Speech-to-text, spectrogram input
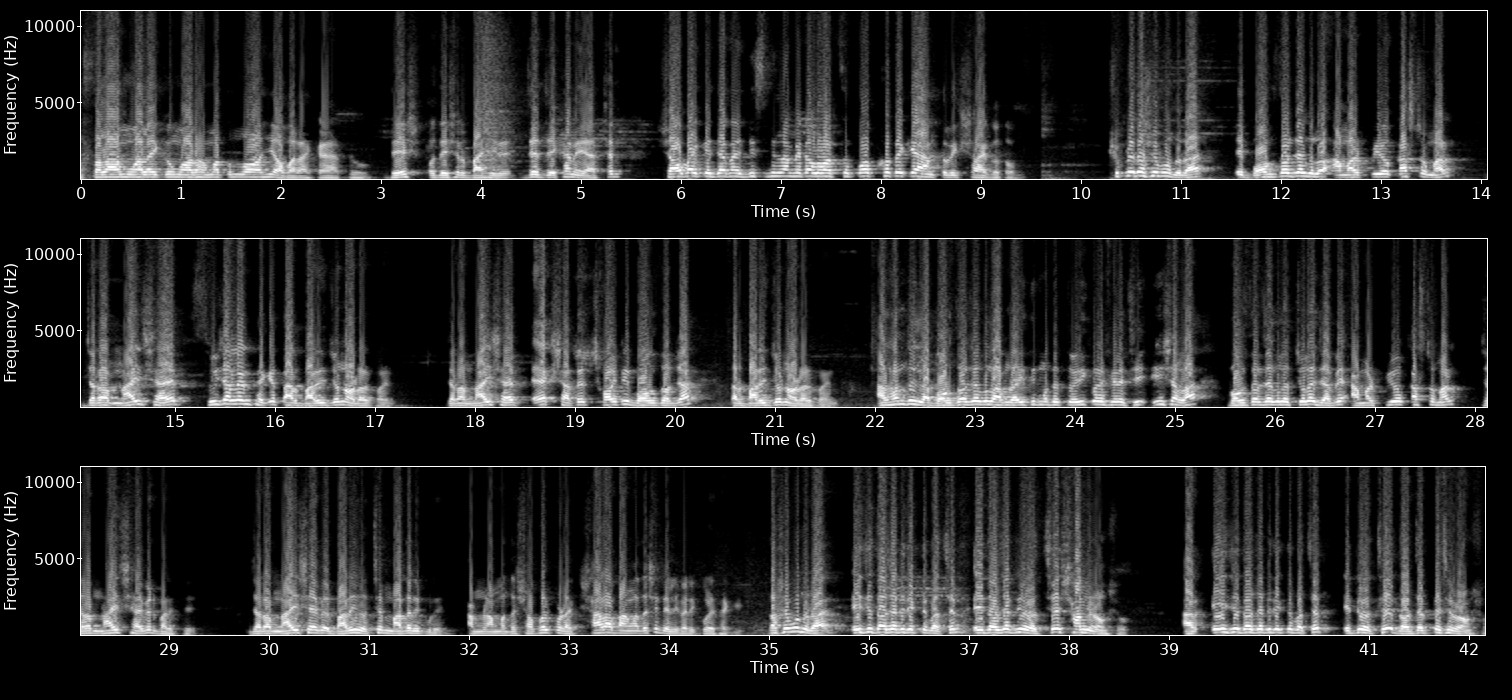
আসসালামু আলাইকুম আরহামতুল্লাহি আবারাকাতু দেশ ও দেশের বাহিরে যে যেখানে আছেন, সবাইকে জানাই বিসমিল্লাহ মেটাল ওয়ার্কসের পক্ষ থেকে আন্তরিক স্বাগতম। সুপ্রিয় দর্শক বন্ধুরা, এই বক্স দরজাগুলো আমার প্রিয় কাস্টমার যারা নাই সাহেব সুইজারল্যান্ড থেকে তার বাড়ির জন্য অর্ডার করেন। যারা নাই সাহেব একসাথে ছয়টি বক্স দরজা তার বাড়ির জন্য অর্ডার করেন। আলহামদুলিল্লাহ বক্স দরজাগুলো আমরা ইতিমধ্যে তৈরি করে ফেলেছি। ইনশাল্লাহ বক্স দরজাগুলো চলে যাবে আমার প্রিয় কাস্টমার যারা নাই সাহেবের বাড়িতে। যারা নাই সাহেবের বাড়ি হচ্ছে মাদারীপুরে, আমরা আমাদের সকল প্রোডাক্ট সারা বাংলাদেশে ডেলিভারি করে থাকি। দর্শক বন্ধুরা, এই যে দরজাটি দেখতে পাচ্ছেন, এই দরজাটি হচ্ছে সামনের অংশ। আর এই যে দরজাটি দেখতে পাচ্ছেন, এটি হচ্ছে দরজার পেছনের অংশ।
